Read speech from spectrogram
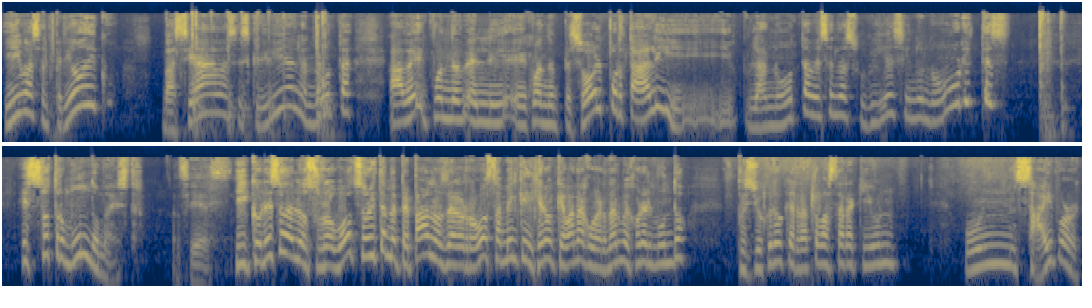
ibas al periódico, vaciabas, escribías la nota. A ver, cuando, el, eh, cuando empezó el portal y, y, la nota a veces la subías y no, ahorita es, es otro mundo, maestro. Así es. Y con eso de los robots, ahorita me preparan los de los robots también que dijeron que van a gobernar mejor el mundo. Pues yo creo que al rato va a estar aquí un, un cyborg,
